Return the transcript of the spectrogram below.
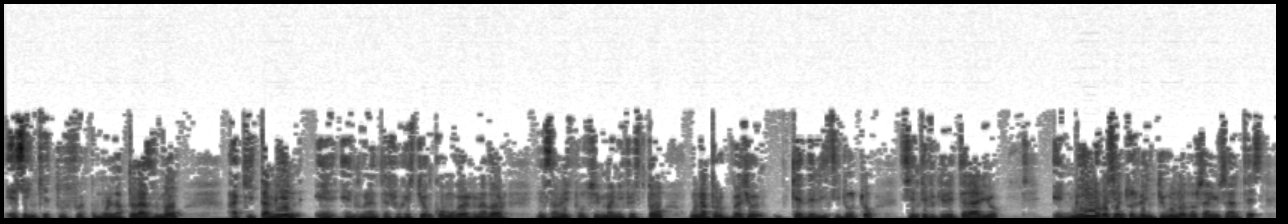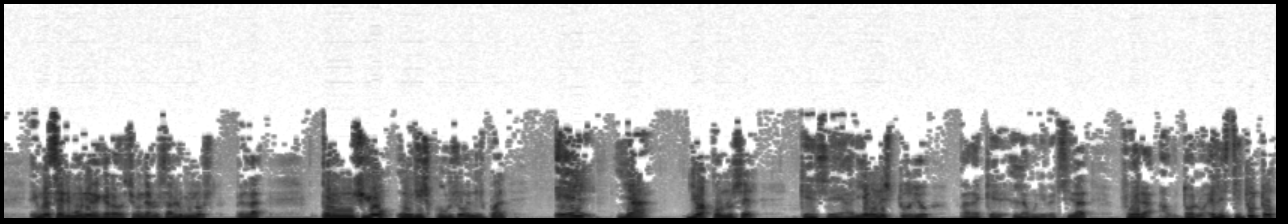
esa inquietud fue como la plasmó. Aquí también, eh, en- durante su gestión como gobernador en San Luis Potosí, manifestó una preocupación que del Instituto Científico y Literario, en 1921, dos años antes, en una ceremonia de graduación de los alumnos, ¿verdad? Pronunció un discurso en el cual él ya dio a conocer que se haría un estudio para que la universidad fuera autónoma. El instituto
